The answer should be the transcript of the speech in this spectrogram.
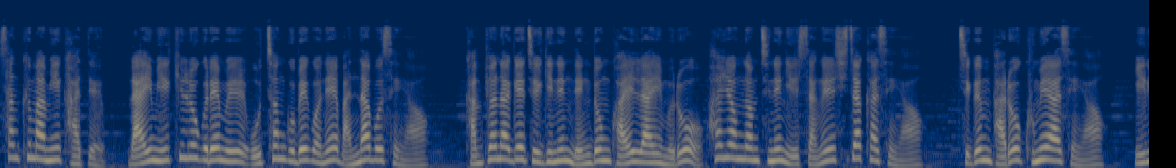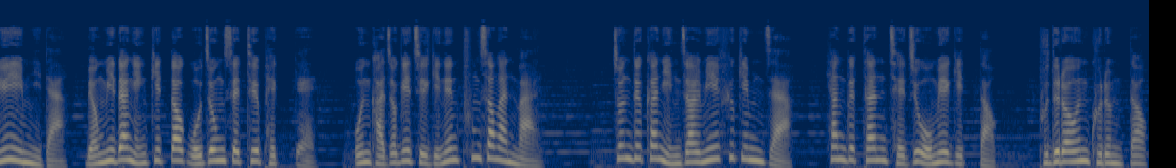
상큼함이 가득 라임 1kg을 5,900원에 만나보세요. 간편하게 즐기는 냉동 과일 라임으로 활력 넘치는 일상을 시작하세요. 지금 바로 구매하세요. 1위입니다. 명미당 인기떡 5종 세트 100개. 온 가족이 즐기는 풍성한 맛. 쫀득한 인절미 흑임자, 향긋한 제주 오메기떡, 부드러운 구름떡,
